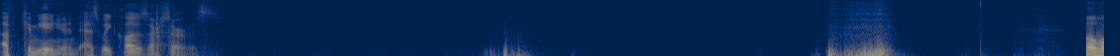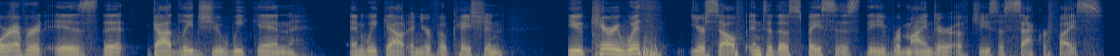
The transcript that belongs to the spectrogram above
of communion as we close our service. Well, wherever it is that God leads you week in and week out in your vocation, you carry with yourself into those spaces the reminder of Jesus' sacrifice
